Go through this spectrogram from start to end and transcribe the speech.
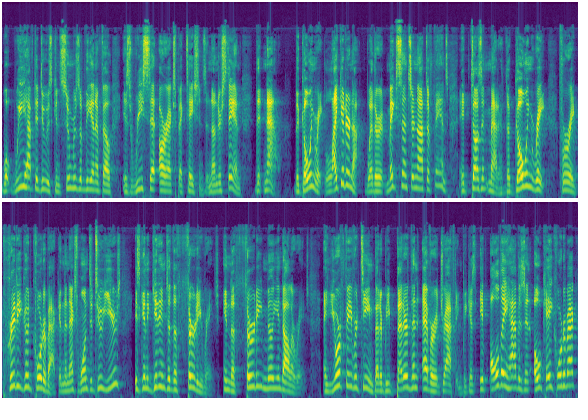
What we have to do as consumers of the NFL is reset our expectations and understand that now, the going rate, like it or not, whether it makes sense or not to fans, it doesn't matter. The going rate for a pretty good quarterback in the next one to two years is going to get into the 30 range, in the $30 million range. And your favorite team better be better than ever at drafting because if all they have is an okay quarterback,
